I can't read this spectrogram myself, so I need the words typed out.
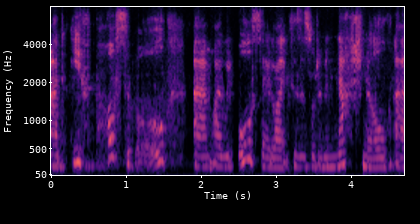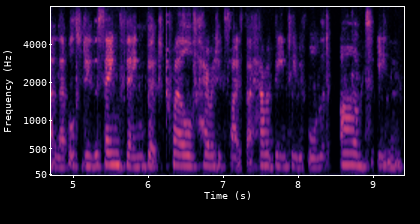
And if possible, um, I would also like, as a sort of a national uh, level, to do the same thing, but 12 heritage sites that I haven't been to before that aren't in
